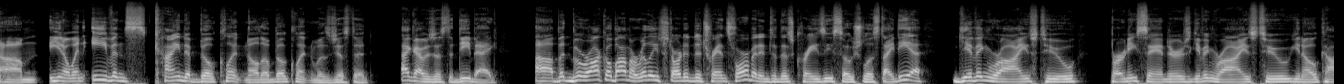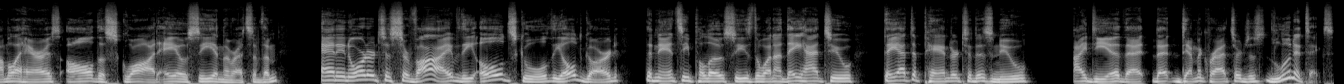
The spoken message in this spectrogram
Um, you know, and even kind of Bill Clinton, although Bill Clinton was just a that guy was just a d bag. Uh, but Barack Obama really started to transform it into this crazy socialist idea, giving rise to Bernie Sanders, giving rise to you know Kamala Harris, all the squad, AOC, and the rest of them. And in order to survive, the old school, the old guard, the Nancy Pelosi's, the one they had to they had to pander to this new idea that that Democrats are just lunatics.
